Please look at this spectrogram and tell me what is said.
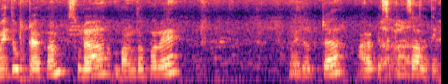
আমি দুধটা এখন চুলা বন্ধ করে আমি দুধটা আরও কিছুক্ষণ জল দিব।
